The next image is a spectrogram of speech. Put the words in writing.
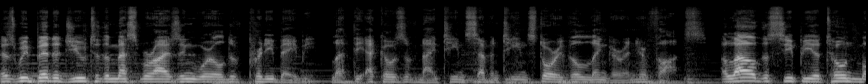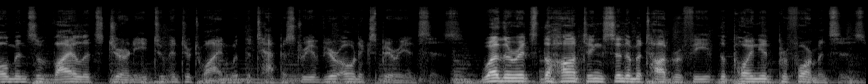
As we bid adieu to the mesmerizing world of Pretty Baby, let the echoes of 1917 Storyville linger in your thoughts. Allow the sepia toned moments of Violet's journey to intertwine with the tapestry of your own experiences. Whether it's the haunting cinematography, the poignant performances,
